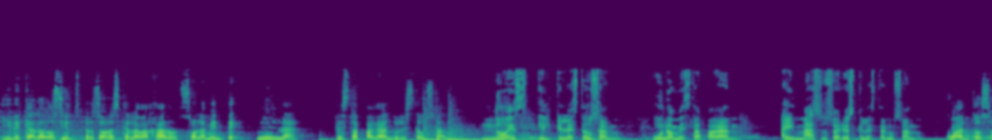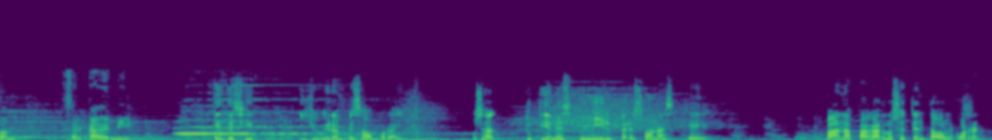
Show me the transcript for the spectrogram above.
Y de cada 200 personas que la bajaron, solamente una te está pagando y la está usando. No es el que la está usando. Uno me está pagando. Hay más usuarios que la están usando. ¿Cuántos son? Cerca de mil. Es decir, y yo hubiera empezado por ahí. O sea, tú tienes mil personas que van a pagar los 70 dólares. Correcto.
